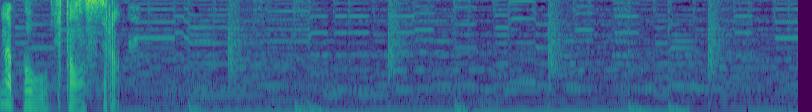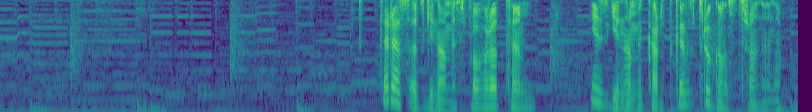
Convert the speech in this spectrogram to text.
na pół w tą stronę. Teraz odginamy z powrotem i zginamy kartkę w drugą stronę na pół.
